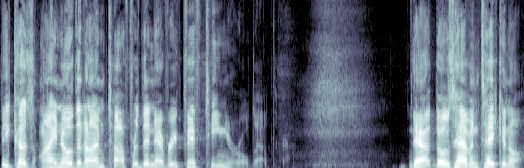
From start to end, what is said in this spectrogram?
because I know that I'm tougher than every 15 year old out there. Now, those haven't taken off.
